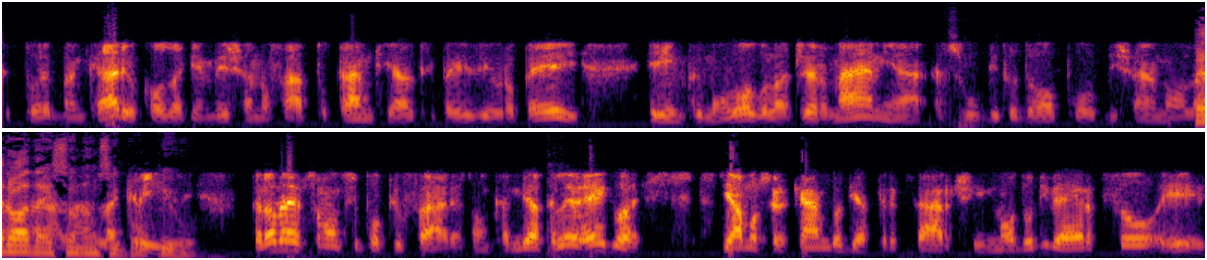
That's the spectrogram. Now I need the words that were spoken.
settore bancario, cosa che invece hanno fatto tanti altri paesi europei e in primo luogo la Germania subito dopo diciamo, la, Però adesso la, non la, si crisi. può più. Però adesso non si può più fare, sono cambiate le regole, stiamo cercando di attrezzarci in modo diverso e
